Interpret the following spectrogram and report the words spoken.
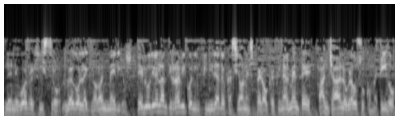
le negó el registro, luego la ignoró en medios, eludió el antirrábico en infinidad de ocasiones, pero que finalmente Pancha ha logrado su cometido,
